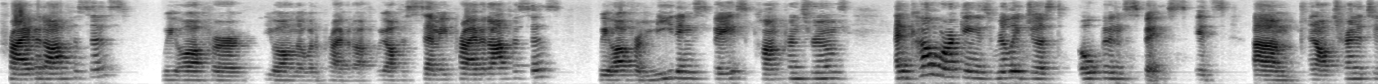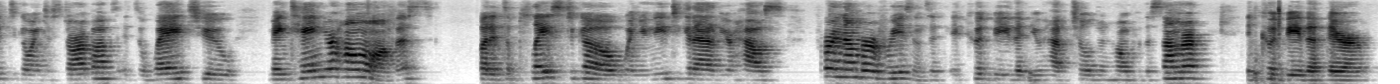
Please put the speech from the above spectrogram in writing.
private offices. We offer, you all know what a private office, we offer semi-private offices. We offer meeting space, conference rooms. And co-working is really just open space. It's um, an alternative to going to Starbucks. It's a way to maintain your home office but it's a place to go when you need to get out of your house for a number of reasons. It, it could be that you have children home for the summer. It could be that there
